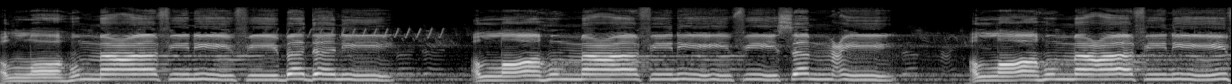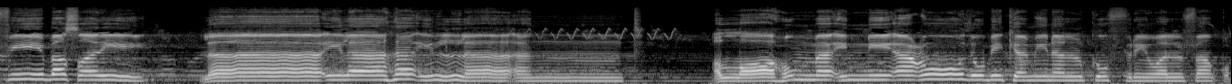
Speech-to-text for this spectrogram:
اللهم عافني في بدني اللهم عافني في سمعي. اللهم عافني في بصري. لا إله إلا أنت. اللهم إني أعوذ بك من الكفر والفقر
